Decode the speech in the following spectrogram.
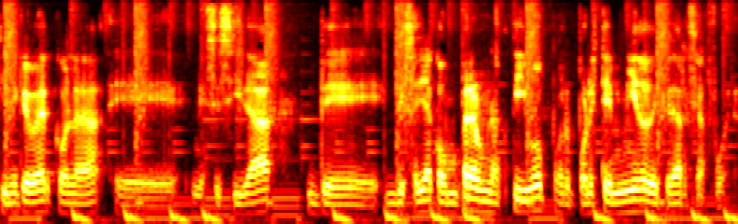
tiene que ver con la necesidad de, comprar un activo por, este miedo de quedarse afuera.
